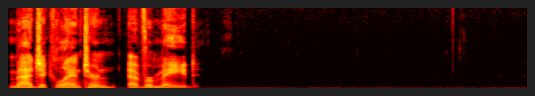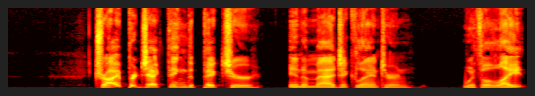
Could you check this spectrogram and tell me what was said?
magic lantern ever made. Try projecting the picture in a magic lantern with a light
